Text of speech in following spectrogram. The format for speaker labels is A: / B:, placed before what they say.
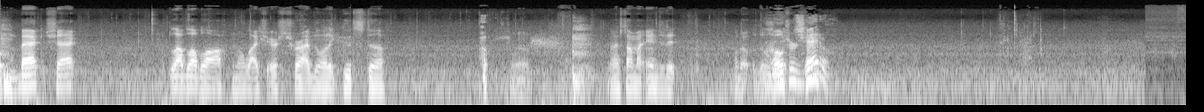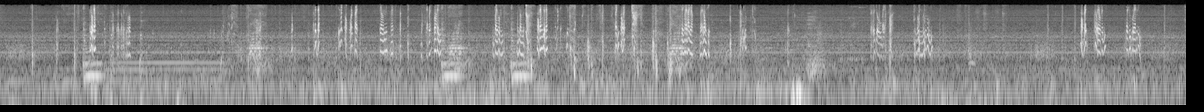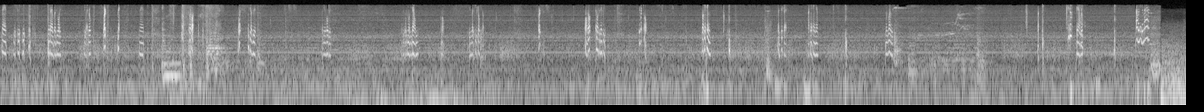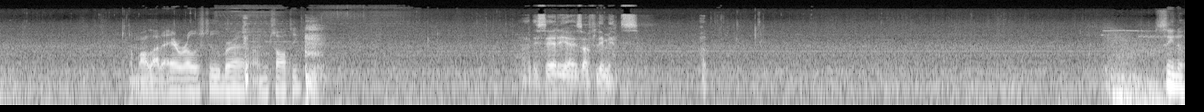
A: Welcome back, Shaq. Blah blah blah. You know, like, share, subscribe, do all that good stuff. Uh, last time I ended it, what the vultures?
B: Cheryl.
A: I'm all out of arrows too, bruh. I'm salty.
C: This area is off limits.
A: Cena.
